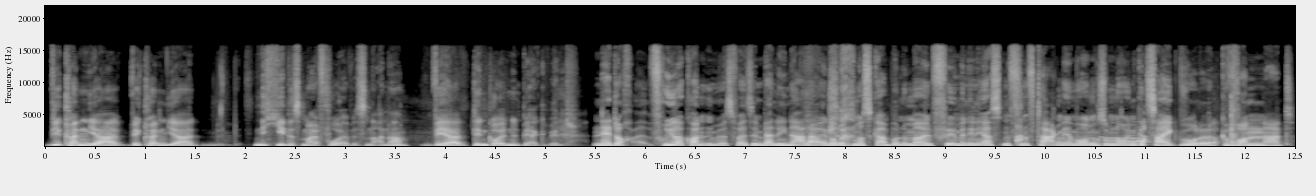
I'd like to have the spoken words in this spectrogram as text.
wir können ja, wir können ja nicht jedes Mal vorher wissen, Anna, wer den Goldenen Bär gewinnt. Ne, doch, früher konnten wir es, weil es den Berlinale Algorithmus gab und immer ein Film in den ersten fünf Tagen, der morgens um neun gezeigt wurde, gewonnen hat.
